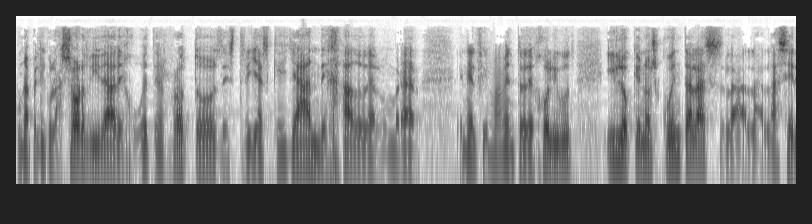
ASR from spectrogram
una película sórdida, de juguetes rotos, de estrellas que ya han dejado de alumbrar en el firmamento de Hollywood, y lo que nos cuenta las, la, la serie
